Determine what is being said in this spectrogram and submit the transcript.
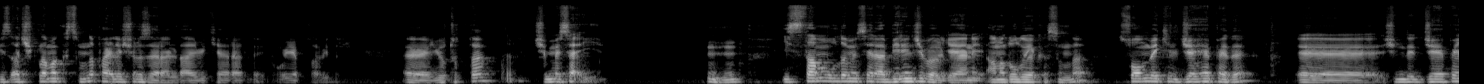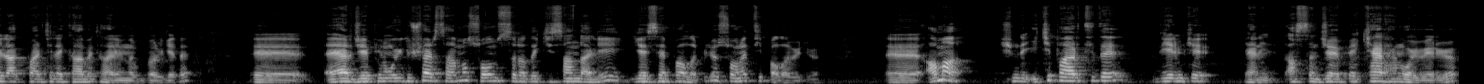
Biz açıklama kısmında paylaşırız herhalde. Aybike herhalde o yapılabilir. E, YouTube'da. Şimdi mesela hı hı. İstanbul'da mesela birinci bölge yani Anadolu yakasında son vekil CHP'de e, şimdi CHP ile AK Parti rekabet halinde bu bölgede. E, eğer CHP'nin oyu düşerse ama son sıradaki sandalyeyi YSP alabiliyor sonra tip alabiliyor. E, ama şimdi iki parti de diyelim ki yani aslında CHP kerhen oy veriyor.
